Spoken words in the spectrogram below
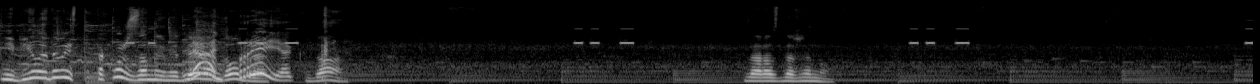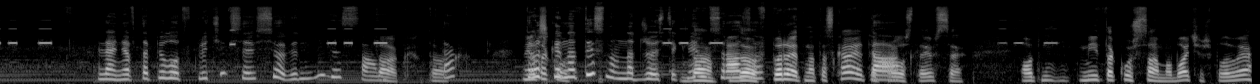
Ні, білий дивись, також за ним іде. Глянь, добре. прияк. Да. Зараз дожену. Глянь, автопілот включився і все, він їде сам. Так, так. Так? Ну, я Трошки також- натиснув на джойстик, він да, сразу. да, вперед натискаєте Так. просто і все. От м- мій також само, бачиш, пливе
